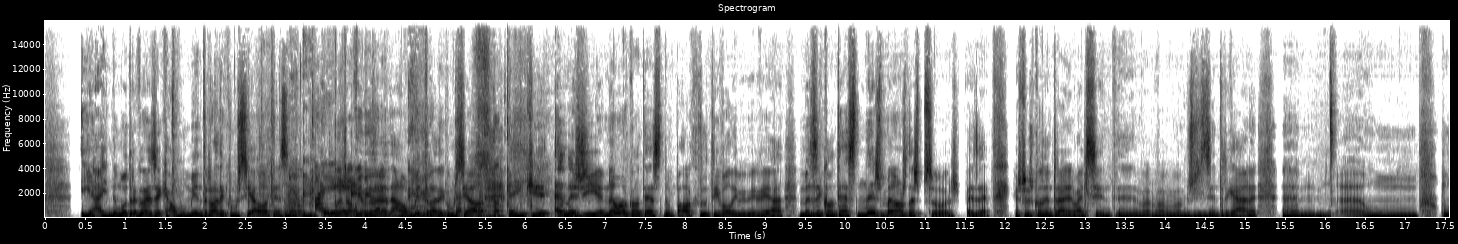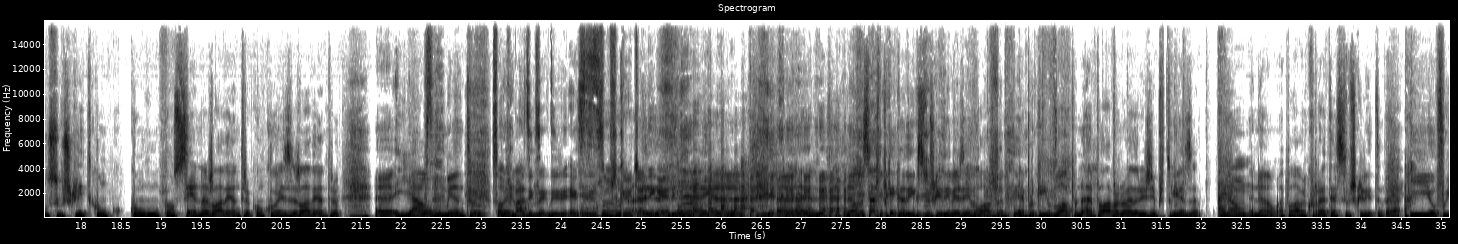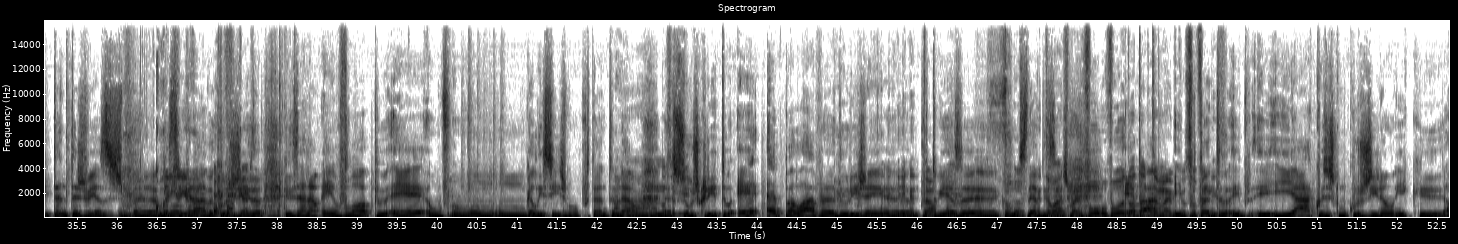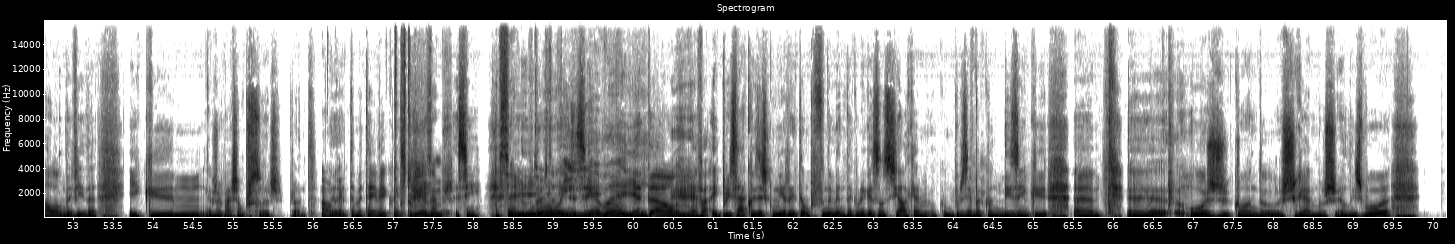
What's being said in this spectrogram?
E há ainda uma outra coisa, que há um momento de rádio comercial, atenção. Ah, é? Já ouvi é verdade, há um momento de rádio comercial em que a magia não acontece no palco do Tivoli BBVA, mas acontece nas mãos das pessoas. Pois é, as pessoas quando entrarem, vai vamos lhes entregar um, um, um subscrito com, com, com, cenas lá dentro, com coisas lá dentro, uh, e há um momento. Só os mágicos é que dizem, é que dizem subscrito, já ninguém diz. uh, não, sabes porque é que eu digo subscrito em vez de envelope? É porque envelope a palavra não é de origem portuguesa. Ah, não? Não, a palavra correta é subscrito. Ah. E eu fui tantas vezes uh, massacrado, corrigido, que diz: ah, não, envelope é um, um, um galicismo. Portanto, ah, não. não subscrito é a palavra de origem uh, então, portuguesa, uh, como se deve então, dizer. Acho bem, vou, vou adotar é, também, porque e, eu sou portanto, e, e, há coisas que me corrigiram e que, ao longo da vida, e que hum, os meus pais são professores. Pronto, ah, okay. também tem a ver com isso. Português, ambos? Sim. É sério? E, Dois, sim. E então. É, e por isso há coisas que me irritam profundamente na comunicação social, que é, como por exemplo quando dizem que uh, uh, hoje, quando chegamos a Lisboa,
